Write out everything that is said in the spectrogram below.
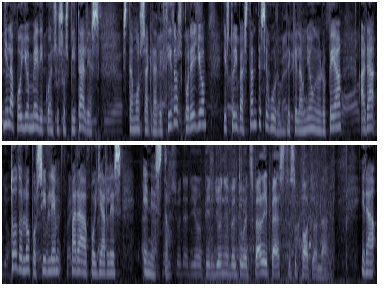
y el apoyo médico en sus hospitales. Estamos agradecidos por ello y estoy bastante seguro de que la Unión Europea hará todo lo posible para apoyarles en esto. Era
